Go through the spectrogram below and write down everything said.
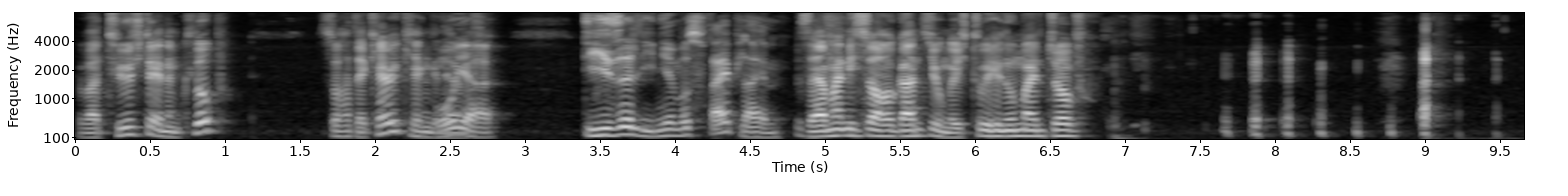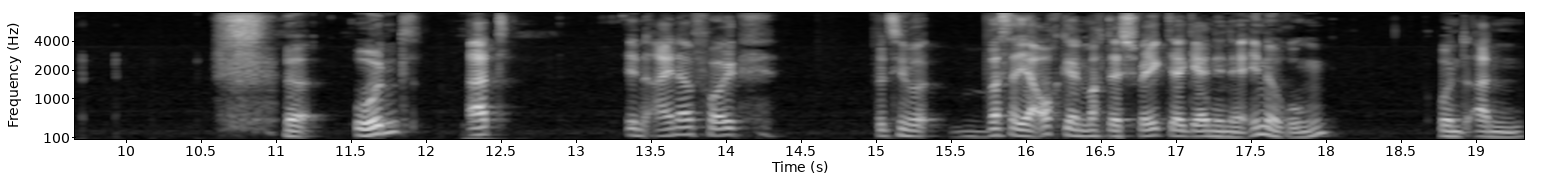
Er war Türsteher in einem Club. So hat er Carrie kennengelernt. Oh ja. diese Linie muss frei bleiben. Sei mal nicht so arrogant, Junge. Ich tue hier nur meinen Job. ja. Und hat in einer Folge, beziehungsweise was er ja auch gern macht, er schwelgt ja gerne in Erinnerungen und an,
